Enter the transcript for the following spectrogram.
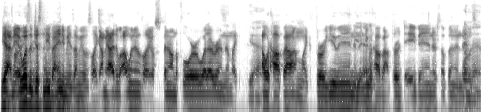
yeah. I mean, it wasn't just me by any means. I mean, it was like I mean, I, I went in was like I was spinning on the floor or whatever, and then like Yeah. I would hop out and like throw you in, and then you would hop out and throw Dave in or something, and it and was then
